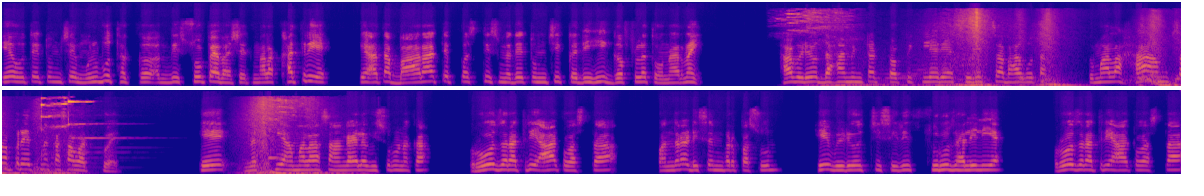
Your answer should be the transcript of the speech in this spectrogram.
हे होते तुमचे मूलभूत हक्क अगदी सोप्या भाषेत. मला खात्री आहे, की आता 12 ते 35 मध्ये तुमची कधीही गफलत होणार नाही. हा व्हिडिओ दहा मिनिटात टॉपिक क्लिअर या सिरीजचा भाग होता. तुम्हाला हा आमचा प्रयत्न कसा वाटतोय? हे नक्की आम्हाला सांगायला विसरू नका. रोज रात्री आठ वाजता 15 डिसेंबरपासून हे व्हिडिओची सिरीज सुरू झालेली आहे. रोज रात्री आठ वाजता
